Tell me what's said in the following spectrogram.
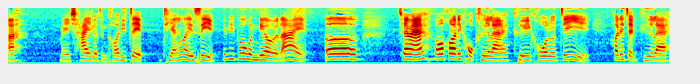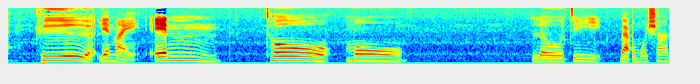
อะ ไม่ใช่เราถึงข้อที่ 7 เถียงเลยสิให้พี่พูดคนเดียวได้ เออ ใช่ไหมเพราะข้อที่ 6 คืออะไร คือ ecology ข้อที่ 7 คืออะไร คือเรียนใหม่ เอ็นโทโมโลจีแบบโปรโมชั่น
